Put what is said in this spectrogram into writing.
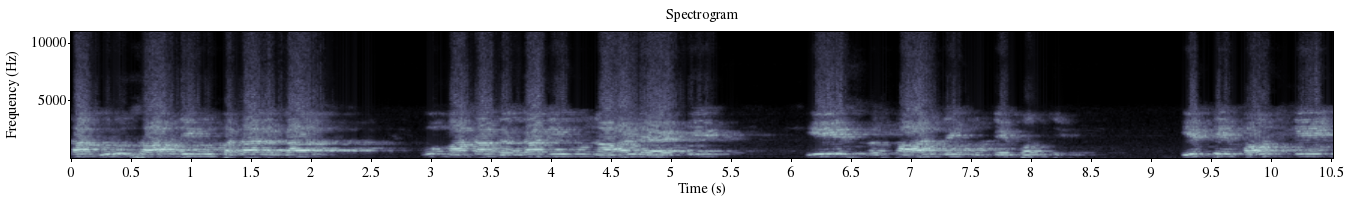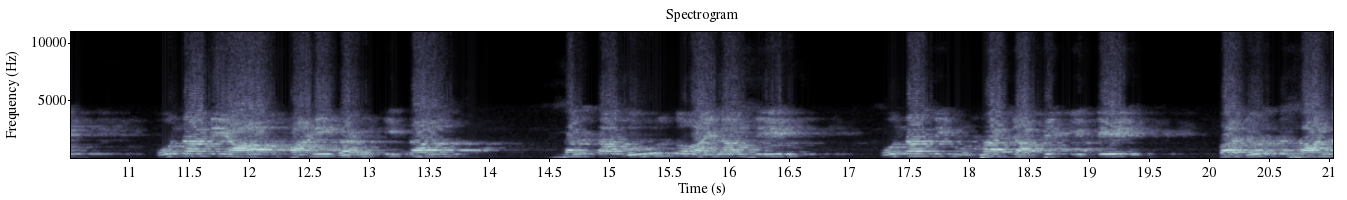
ਤਾਂ ਗੁਰੂ ਸਾਹਿਬ ਜੀ ਨੂੰ ਪਤਾ ਲੱਗਾ, ਉਹ ਮਾਤਾ ਗੰਗਾ ਜੀ ਨੂੰ ਨਾਲ ਲੈ ਕੇ ਇਸ ਸਥਾਨ ਦੇ ਉੱਤੇ ਪਹੁੰਚੇ। ਇੱਥੇ ਪਹੁੰਚ ਕੇ ਉਹਨਾਂ ਨੇ ਆਪ ਪਾਣੀ ਗਰਮ ਕੀਤਾ ਸੰਗਤਾਂ ਦੂਰ ਤੋਂ ਆਈਆਂ ਸੀ। ਉਹਨਾਂ ਦੀ ਮੁੱਠਾ ਚਾਪੀ ਕੀਤੀ। ਬਜ਼ੁਰਗ ਸਨ।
